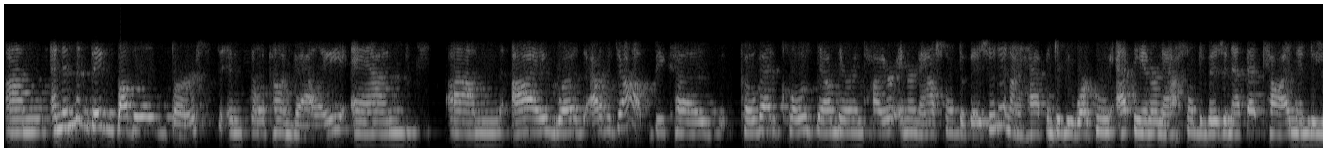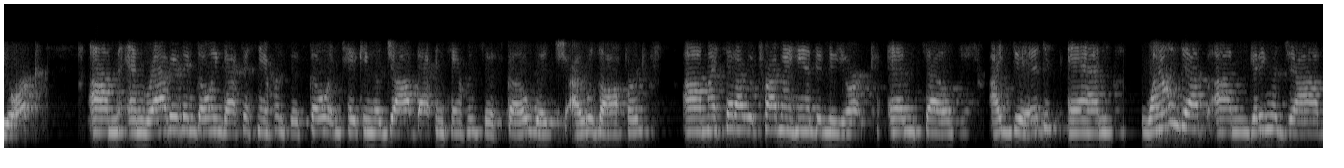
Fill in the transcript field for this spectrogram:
Um, and then the big bubble burst in Silicon Valley, and um, I was out of a job because Covad closed down their entire international division, and I happened to be working at the international division at that time in New York. Um, and rather than going back to San Francisco and taking a job back in San Francisco, which I was offered, um, I said I would try my hand in New York. And so I did and wound up um, getting a job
